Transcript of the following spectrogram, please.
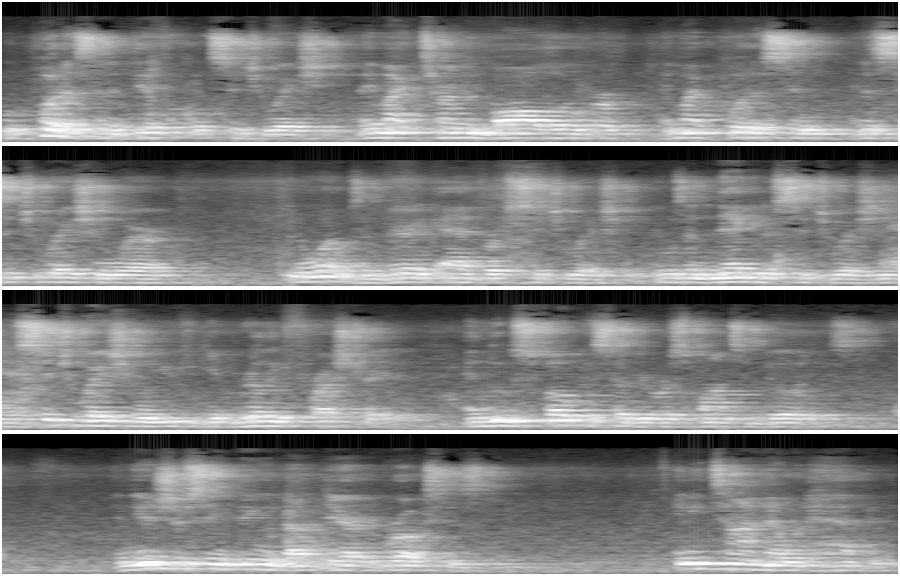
will put us in a difficult situation. They might turn the ball over. They might put us in, in a situation where, you know what, it was a very adverse situation. It was a negative situation. It was a situation where you could get really frustrated and lose focus of your responsibilities. And the interesting thing about Derrick Brooks is anytime that would happen,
